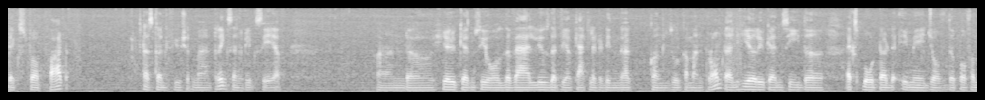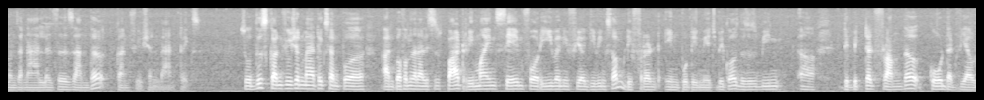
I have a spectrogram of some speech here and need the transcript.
desktop part as confusion matrix and click save and uh, here you can see all the values that we have calculated in the console command prompt. And here you can see the exported image of the performance analysis and the confusion matrix. So this confusion matrix and per and performance analysis part remains same for even if you are giving some different input image because this has been uh, depicted from the code that we have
